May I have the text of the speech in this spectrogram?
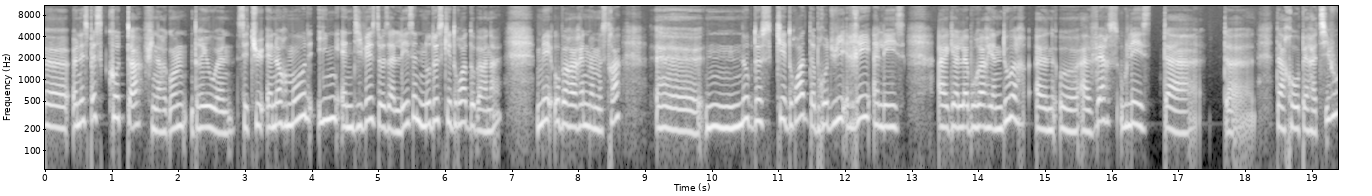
euh, un espèce quota fin ar gont dreouen. Setu en ur mod ing en divez deus a lezen no deus ket droit d'oberna, me ober a ren memestra, euh, no deus ket droit da produit re a lez hag a labourarian douar a, a vers ou lez da, da, da coopérativu,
